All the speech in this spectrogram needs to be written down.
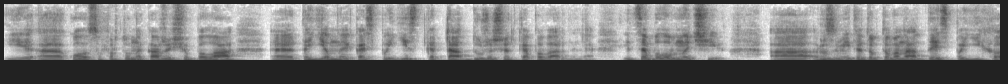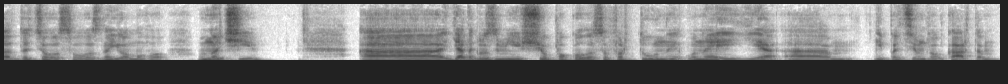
і е, Колесо Фортуни каже, що була е, таємна якась поїздка та дуже швидке повернення. І це було вночі. Розумієте, тобто вона десь поїхала до цього свого знайомого вночі. Я так розумію, що по колесу фортуни у неї є і по цим двом картам.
